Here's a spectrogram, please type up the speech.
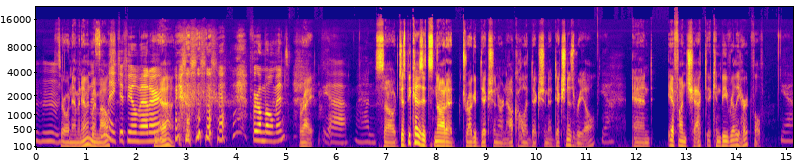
Mm-hmm. Throw an M and m in my mouth. make you feel better. Yeah, For a moment. right. Yeah, man. So just because it's not a drug addiction or an alcohol addiction, addiction is real, Yeah. and if unchecked, it can be really hurtful. Yeah.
